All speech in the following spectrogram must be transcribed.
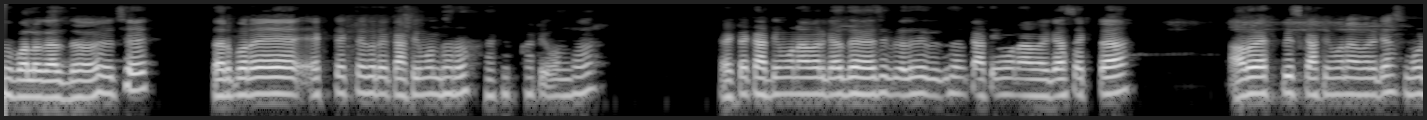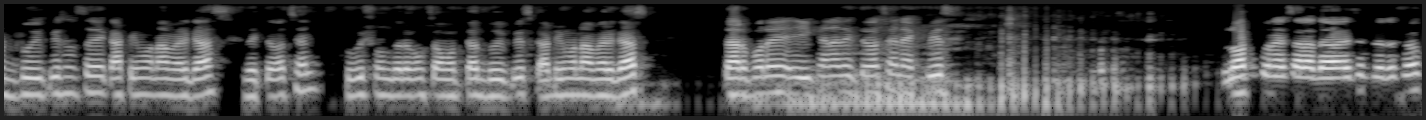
ঝোপালো গাছ দেওয়া হয়েছে। তারপরে একটা একটা করে কাটিমন ধরো। কাটিমন ধর। একটা কাটিমন আমের গাছ দেখা যাচ্ছে কাটিমন আমের গাছ একটা। আরও এক পিস কাটিমন আমের গাছ, মোট দুই পিস আছে কাটিমন আমের গাছ, দেখতে পাচ্ছেন? খুবই সুন্দর এবং চমৎকার দুই পিস কাটিমন আমের গাছ। তারপরে এইখানে দেখতে পাচ্ছেন এক পিস লটকনের চারা দেওয়া হয়েছে, প্রিয় দর্শক।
